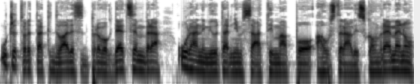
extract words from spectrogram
u četvrtak 21. decembra u ranim jutarnjim satima po australijskom vremenu.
